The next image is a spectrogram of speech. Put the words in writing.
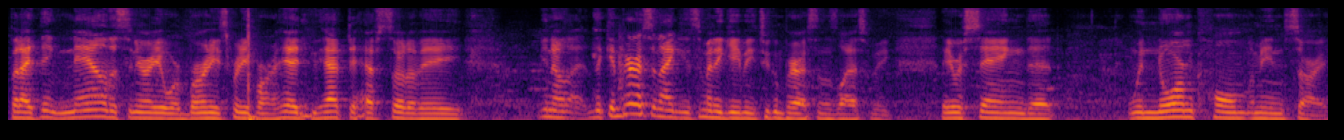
But I think now the scenario where Bernie's pretty far ahead, you have to have sort of a, you know, the comparison I somebody gave me two comparisons last week. They were saying that when Norm Coleman, I mean, sorry,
